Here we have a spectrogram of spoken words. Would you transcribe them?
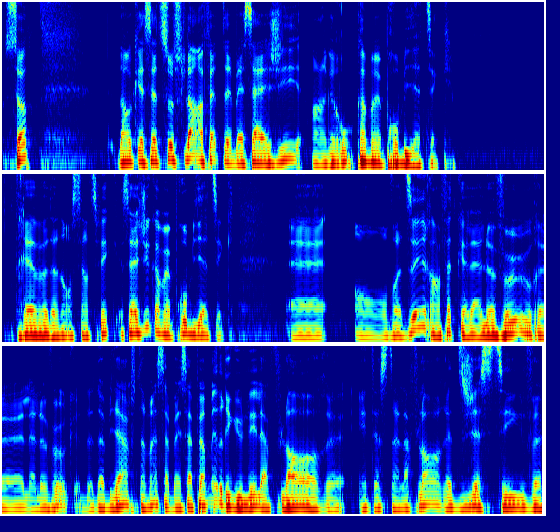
ça. Donc cette souche-là, en fait, ben, ça agit en gros comme un probiotique. Trêve de nom scientifique. Ça agit comme un probiotique. Euh, on va dire en fait que la levure, euh, la levure de, bière, finalement, ça, ben, permet de réguler la flore euh, intestinale, la flore digestive,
